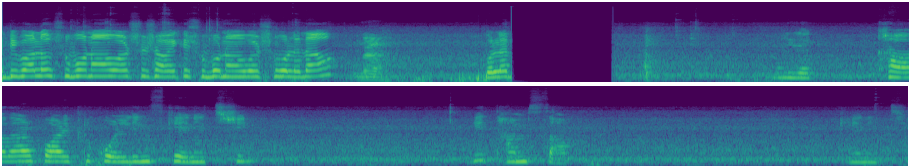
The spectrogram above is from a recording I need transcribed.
এটি বলো শুভ নববর্ষ সবাইকে শুভ নববর্ষ বলে দাও। বলে খাওয়া দাওয়ার পর একটু কোল্ড ড্রিঙ্কস খেয়ে নিচ্ছি। এই থামস আপ খেয়ে নিচ্ছি।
